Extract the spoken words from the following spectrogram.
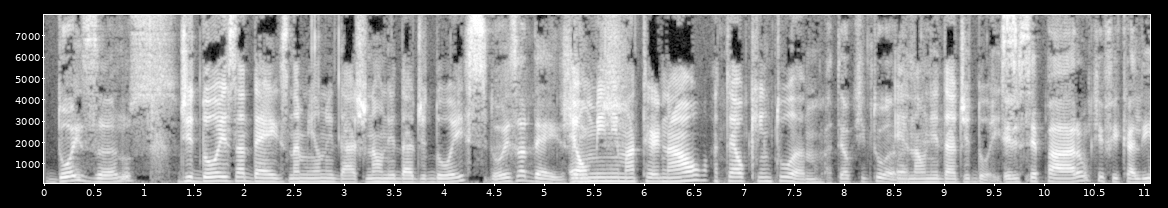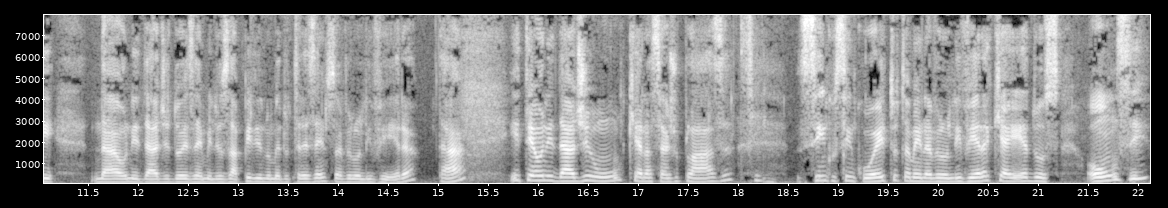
dois anos, De 2 a 10 na minha unidade. Na unidade 2 dois a dez. é o mini maternal até o quinto ano. Até o quinto ano. É na unidade 2. Eles separam, que fica ali na unidade 2, na Emílio Zapiri, número 300, na Vila Oliveira, tá? E tem a unidade 1, que é na Sérgio Plaza, Sim. 558, também na Vila Oliveira, que aí é dos 11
